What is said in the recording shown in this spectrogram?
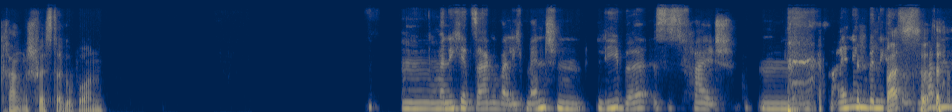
Krankenschwester geworden? Mm, wenn ich jetzt sage, weil ich Menschen liebe, ist es falsch. Mm, vor allen Dingen bin ich Was? Geworden,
